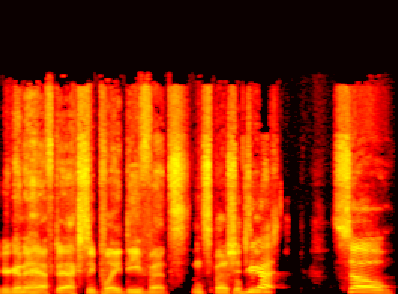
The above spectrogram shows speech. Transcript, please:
You're going to have to actually play defense and special Did teams. guys, so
